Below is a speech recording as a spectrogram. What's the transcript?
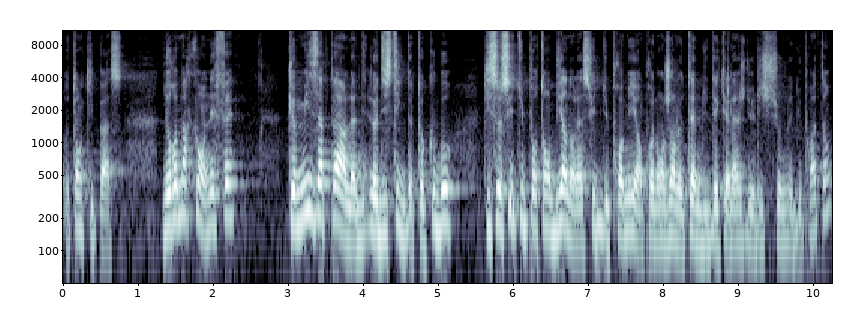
au temps qui passe. Nous remarquons en effet que, mis à part le distique de Tokubo, qui se situe pourtant bien dans la suite du premier en prolongeant le thème du décalage du Rishun et du printemps,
